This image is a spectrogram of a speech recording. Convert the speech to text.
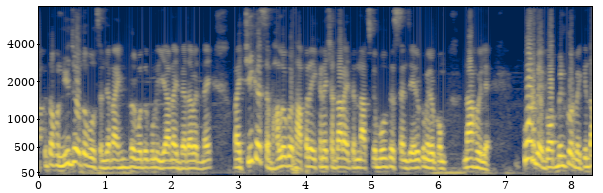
আপনি তখন নিজেও তো বলছেন যে না, হিন্দুদের মধ্যে কোনো ইয়া নাই, ভেদাভেদ নাই। ভাই ঠিক আছে, ভালো কথা, আপনারা এখানে এসে দাঁড়াইতেন আজকে বলতেছেন যে এরকম এরকম না হইলে। করবে গভর্নমেন্ট করবে, কিন্তু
